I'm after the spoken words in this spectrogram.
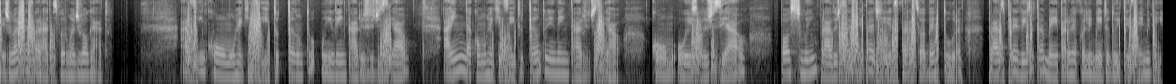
sejam assessoradas por um advogado. Assim como requisito tanto o inventário judicial ainda como requisito tanto o inventário judicial como o extrajudicial, possui um prazo de 60 dias para sua abertura, prazo previsto também para o recolhimento do ITCMD.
